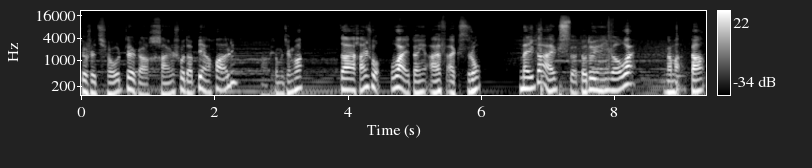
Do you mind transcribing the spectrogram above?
就是求这个函数的变化率啊。什么情况？在函数 y 等于 f(x) 中，每个 x 都对应一个 y。那么当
